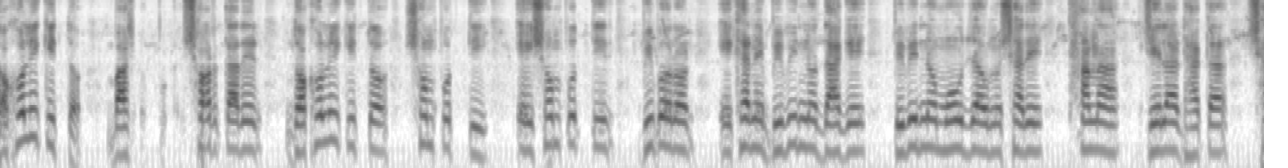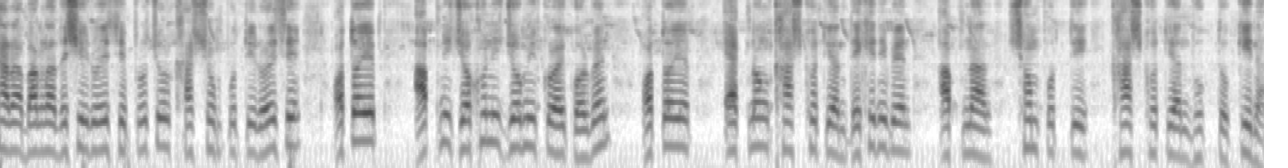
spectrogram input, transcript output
দখলীকৃত বা সরকারের দখলীকৃত সম্পত্তি, এই সম্পত্তির বিবরণ এখানে বিভিন্ন দাগে বিভিন্ন মৌজা অনুসারে থানা, জেলা, ঢাকা, সারা বাংলাদেশে রয়েছে, প্রচুর খাস সম্পত্তি রয়েছে। অতএব আপনি যখনই জমি ক্রয় করবেন, অতএব এক নং খাস খতিয়ান দেখে নেবেন আপনার সম্পত্তি খাস খতিয়ানভুক্ত কিনা।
